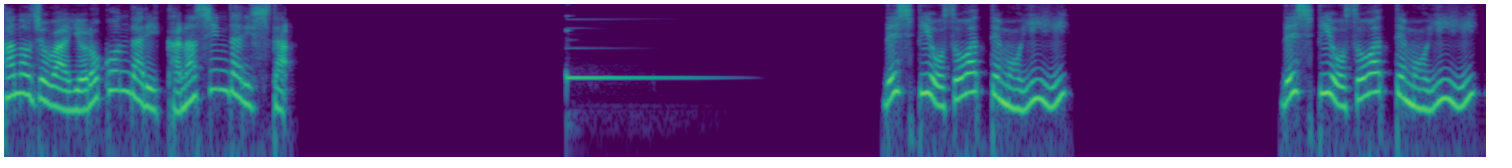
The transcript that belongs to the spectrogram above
彼女は喜んだり悲しんだりした。レシピ教わってもいい？レシピ教わってもいい？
